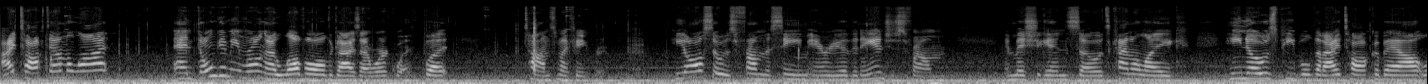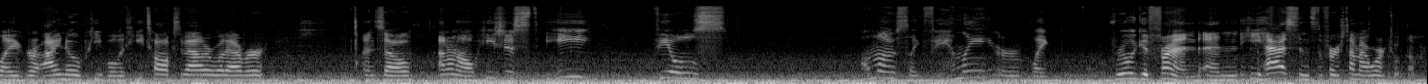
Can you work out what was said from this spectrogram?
I talk to him a lot. And don't get me wrong, I love all the guys I work with, but Tom's my favorite. He also is from the same area that Ange is from in Michigan, so it's kind of like he knows people that I talk about, like, or I know people that he talks about, or whatever. And so, I don't know. He's just, he feels almost like family or like really good friend and he has since the first time I worked with him.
